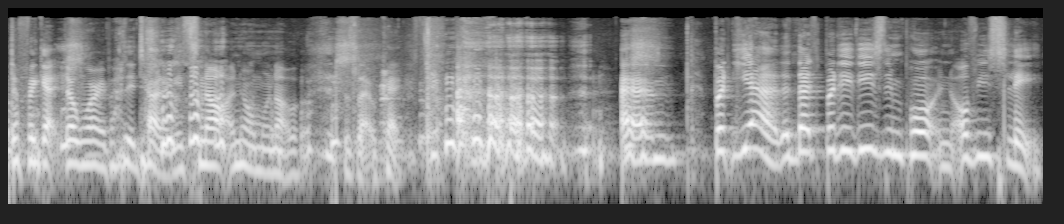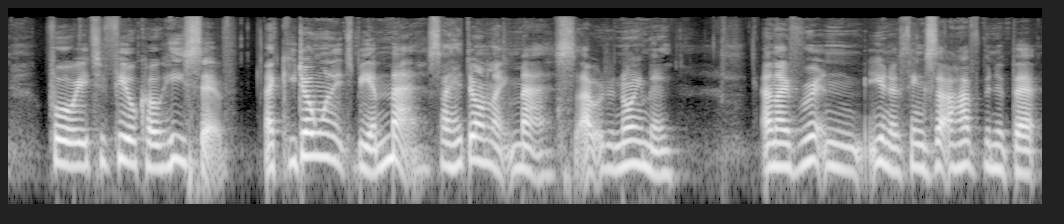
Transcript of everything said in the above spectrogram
don't forget. Don't worry about it, darling. It's not a normal novel. I was like, okay. um, but yeah. But it is important, obviously, for it to feel cohesive. Like you don't want it to be a mess. I don't like mess. That would annoy me. And I've written, you know, things that have been a bit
